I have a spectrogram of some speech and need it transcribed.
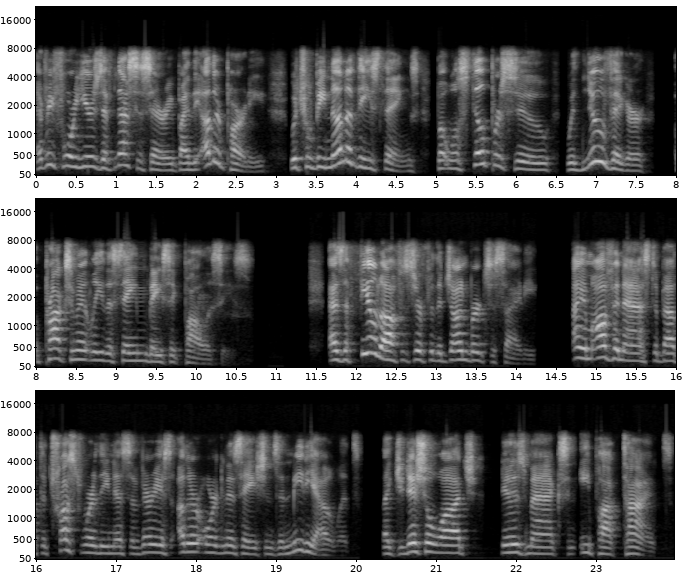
every four years if necessary by the other party, which will be none of these things, but will still pursue with new vigor approximately the same basic policies. As a field officer for the John Birch Society, I am often asked about the trustworthiness of various other organizations and media outlets like Judicial Watch, Newsmax, and Epoch Times.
